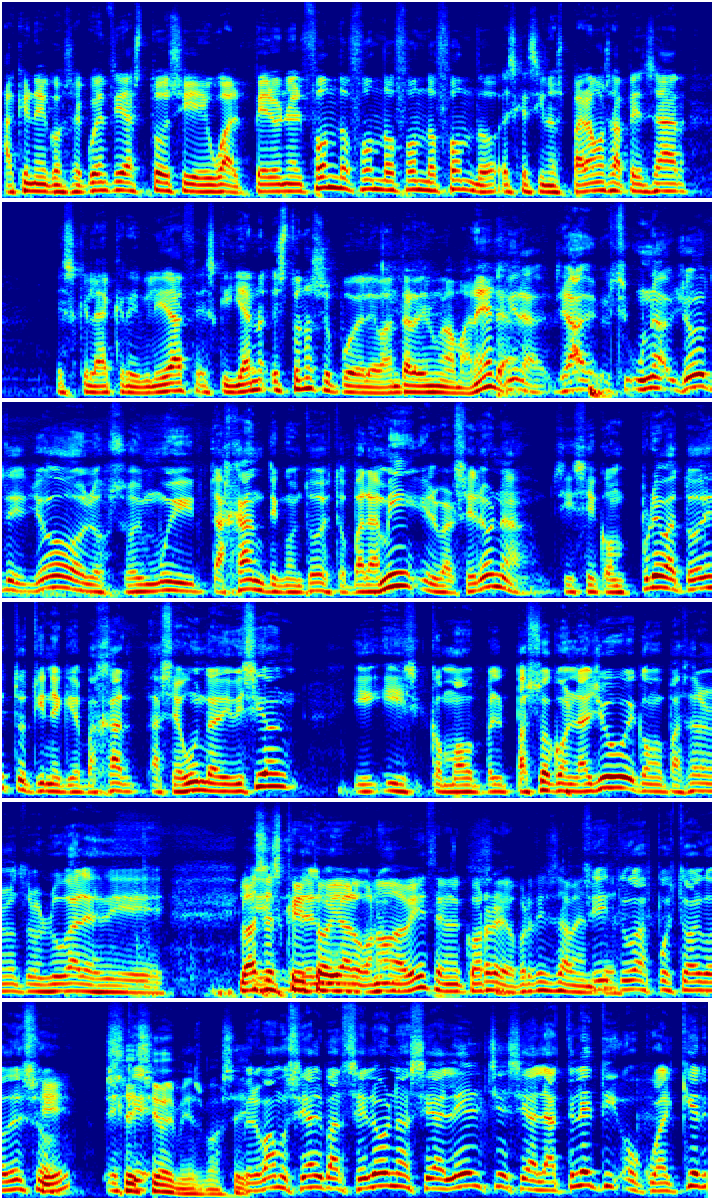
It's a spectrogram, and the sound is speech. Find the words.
Aquí no hay consecuencias, todo sigue igual. Pero en el fondo, fondo, fondo, fondo, es que si nos paramos a pensar, es que la credibilidad, es que ya no- esto no se puede levantar de ninguna manera. Mira, ya, una, yo, yo lo soy muy tajante con todo esto. Para mí, el Barcelona, si se comprueba todo esto, tiene que bajar a segunda división y, y como pasó con la Juve, como pasaron en otros lugares de. Lo has eh, escrito hoy algo, ¿no, David? En el correo, precisamente. Sí, tú has puesto algo de eso. Sí. Es Sí, que- sí, hoy mismo, sí. Pero vamos, sea el Barcelona, sea el Elche, sea el Atleti o cualquier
